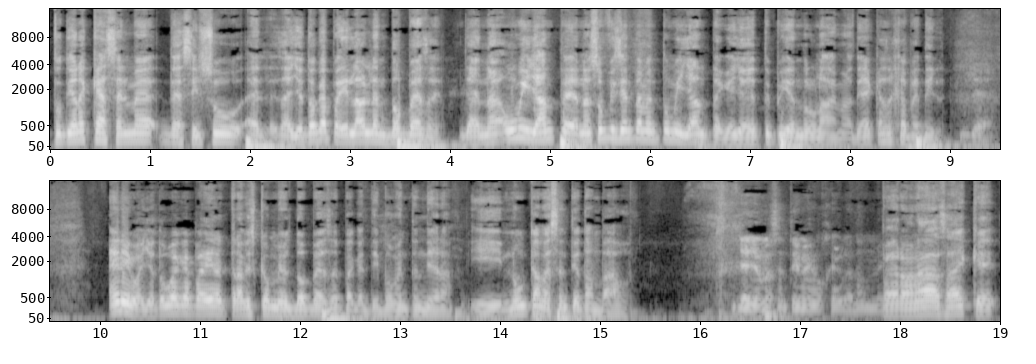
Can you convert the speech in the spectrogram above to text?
Tú tienes que hacerme decir su. el- o sea, yo tengo que pedir la orden dos veces. Ya no es humillante, no es suficientemente humillante que yo ya estoy pidiéndolo una vez. Me lo tienes que hacer repetir. Anyway, yo tuve que pedir el Travis con meal dos veces para que el tipo me entendiera. Y nunca me he sentido tan bajo. Ya, yo me sentí medio horrible también. Pero nada, ¿sabes qué?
